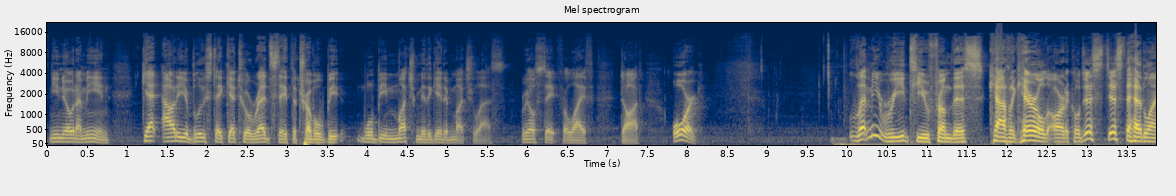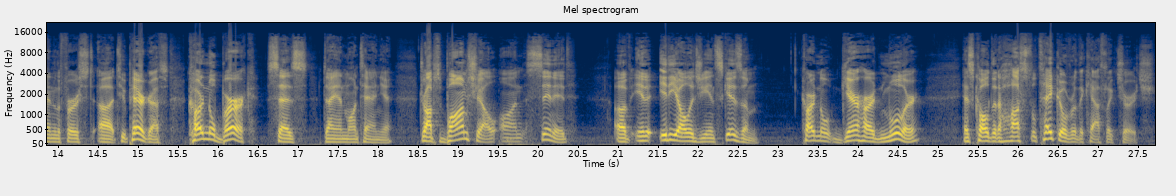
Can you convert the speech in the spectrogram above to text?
You know what I mean get out of your blue state, get to a red state, the trouble will be, will be much mitigated, much less. Realestateforlife.org. Let me read to you from this Catholic Herald article, just, just the headline of the first uh, two paragraphs. Cardinal Burke, says Diane Montagna, drops bombshell on synod of ideology and schism. Cardinal Gerhard Mueller has called it a hostile takeover of the Catholic Church.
